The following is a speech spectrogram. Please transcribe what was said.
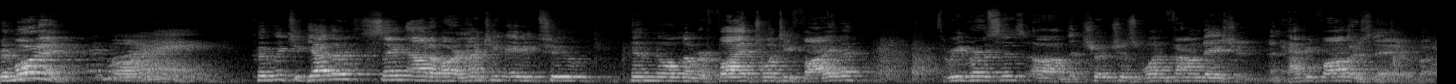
Good morning. Good morning. Could we together sing out of our 1982 hymnal number 525, three verses of the church's one foundation. And happy Father's Day, everybody.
